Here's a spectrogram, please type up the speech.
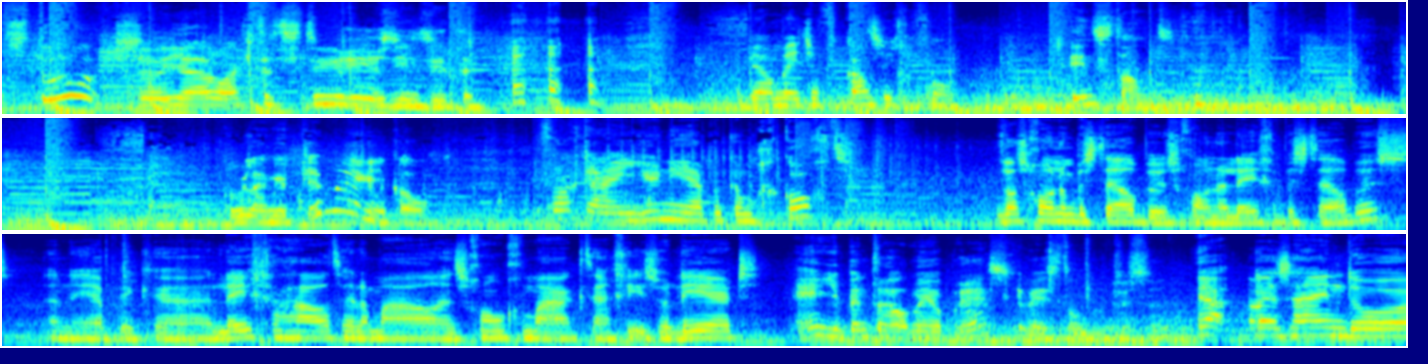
stoer. Zo jou achter het stuur hier zien zitten. Heb je al een beetje op vakantiegevoel? Instant. Hoe lang heb je hem eigenlijk al? Vorig jaar in juni heb ik hem gekocht. Het was gewoon een bestelbus, gewoon een lege bestelbus. En die heb ik eh leeggehaald helemaal en schoongemaakt en geïsoleerd. En je bent er al mee op reis geweest ondertussen. Ja, wij zijn door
